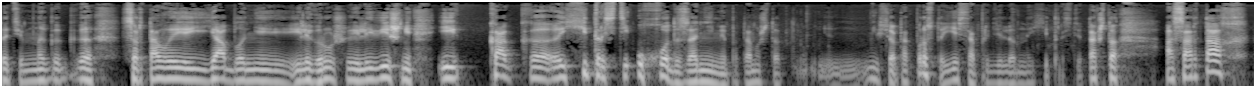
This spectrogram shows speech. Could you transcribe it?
эти многосортовые яблони или груши или вишни. И как э, хитрости ухода за ними, потому что не все так просто, есть определенные хитрости. Так что о сортах,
